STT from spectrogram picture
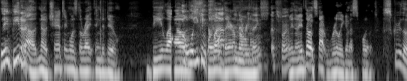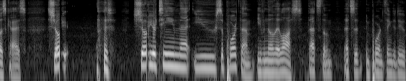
They beat us. No, no, chanting was the right thing to do. Be loud. oh well, you can clap their and everything. moments. That's I fine. mean, even though it's not really going to spoil it. Screw those guys. Show your show your team that you support them, even though they lost. That's the that's the important thing to do.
